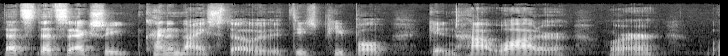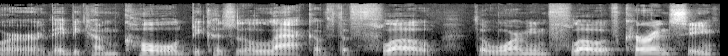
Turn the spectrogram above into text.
that's that's actually kind of nice though. If these people get in hot water or or they become cold because of the lack of the flow, the warming flow of currency,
